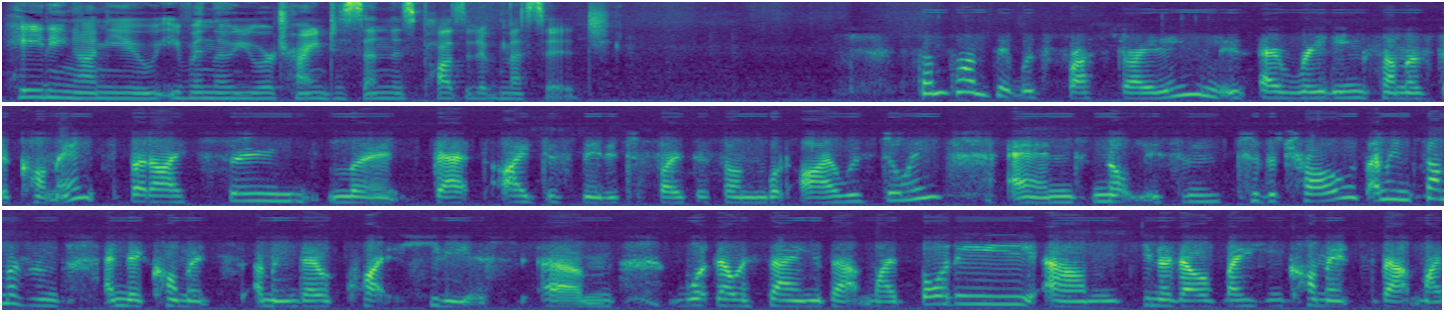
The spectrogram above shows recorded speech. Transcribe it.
hating on you even though you were trying to send this positive message? Sometimes it was frustrating uh, reading some of the comments, but I soon learnt that I just needed to focus on what I was doing and not listen to the trolls. I mean, some of them and their comments, I mean, they were quite hideous. Um, what they were saying about my body, um, you know, they were making comments about my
